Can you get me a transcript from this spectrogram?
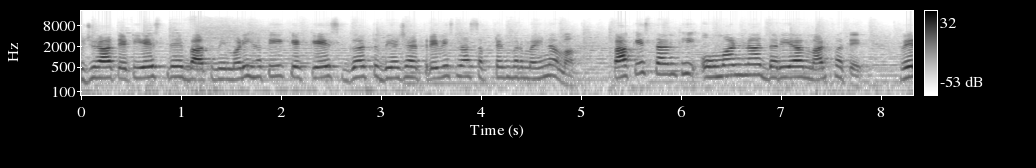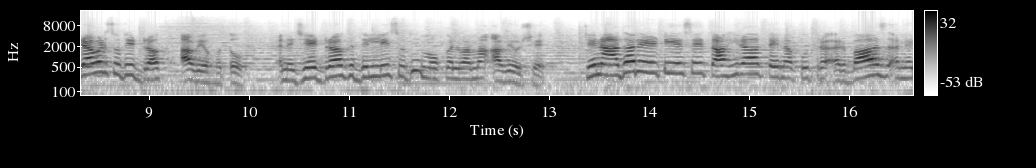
ગુજરાત એટીએસને બાતમી મળી હતી કે કેસ ગત બે હજાર ત્રેવીસના સપ્ટેમ્બર મહિનામાં પાકિસ્તાનથી ઓમાનના દરિયા મારફતે વેરાવળ સુધી ડ્રગ આવ્યો હતો અને જે ડ્રગ દિલ્હી સુધી મોકલવામાં આવ્યો છે. જેના આધારે એટીએસે તાહિરા, તેના પુત્ર અરબાઝ અને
